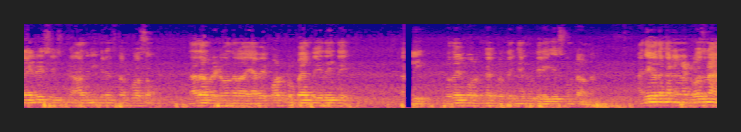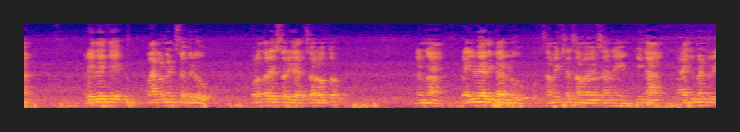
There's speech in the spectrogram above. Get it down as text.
రైల్వే స్టేషన్ ఆధునీకరించడం కోసం దాదాపు రెండు వందల యాభై కోట్ల రూపాయలతో ఏదైతే హృదయపూర్వకంగా కృతజ్ఞతలు తెలియజేసుకుంటా ఉన్నాం. అదేవిధంగా నిన్నటి రోజున మరి ఏదైతే పార్లమెంట్ సభ్యులు పురంధరేశ్వరి గారి చొరవతో నిన్న రైల్వే అధికారులు సమీక్ష సమావేశాన్ని ముఖ్యంగా రాజమండ్రి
